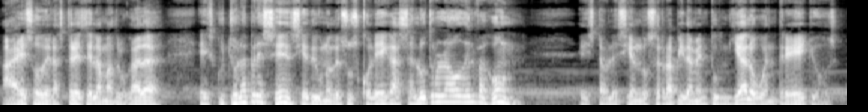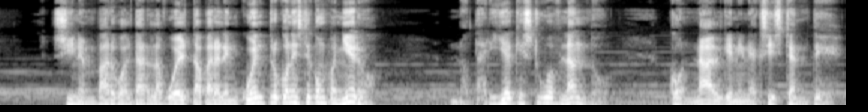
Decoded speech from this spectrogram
A eso de las 3 de la madrugada, escuchó la presencia de uno de sus colegas al otro lado del vagón, estableciéndose rápidamente un diálogo entre ellos. Sin embargo, al dar la vuelta para el encuentro con este compañero, notaría que estuvo hablando con alguien inexistente.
